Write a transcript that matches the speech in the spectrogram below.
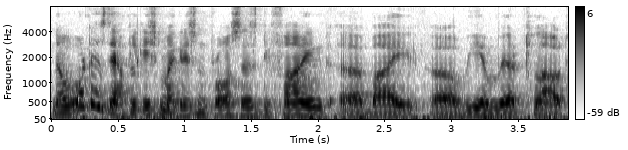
now what is the application migration process defined uh, by uh, VMware Cloud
